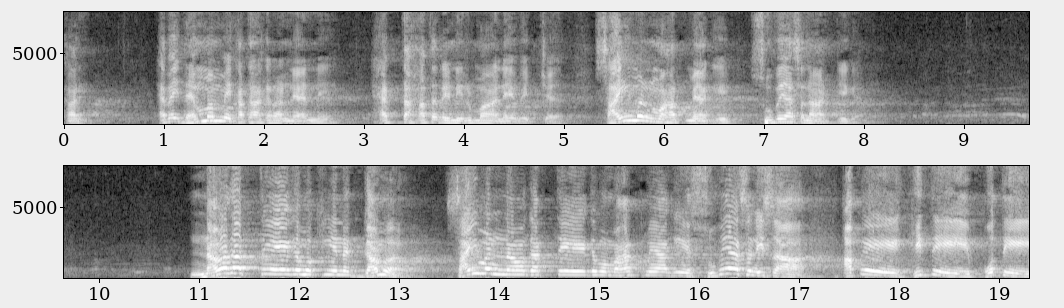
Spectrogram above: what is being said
හරි. හැබැයි දැන් මම මේ කතා කරන්න යන්නේ 74 නිර්මාණය වෙච්ච සයිමන් මහත්මයාගේ සුබයස නාට්‍ය ගැන. නවගත්තේගම කියන ගම සයිමන් නවගත්තේගම මහත්මයාගේ සුබයස නිසා අපේ හිතේ පොතේ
